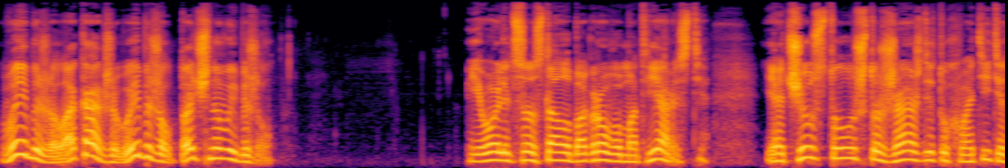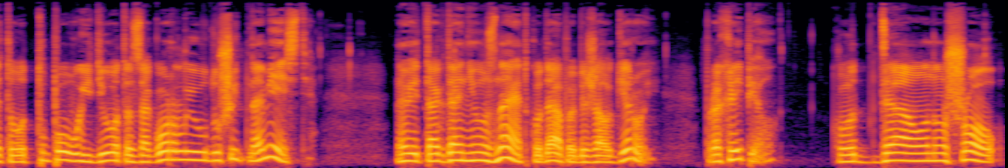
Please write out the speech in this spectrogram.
Выбежал, а как же, выбежал, точно выбежал». Его лицо стало багровым от ярости. Я чувствовал, что жаждет ухватить этого тупого идиота за горло и удушить на месте. Но ведь тогда не узнает, куда побежал герой. Прохрипел. «Куда он ушел?»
